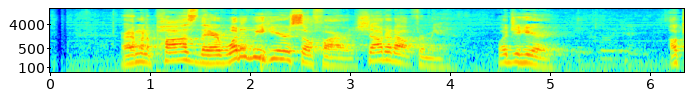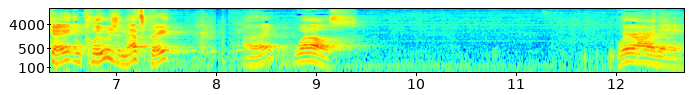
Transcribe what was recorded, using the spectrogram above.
All right, I'm going to pause there. What did we hear so far? Shout it out for me. What did you hear? Inclusion. Okay, inclusion. That's great. All right, what else? Where are they?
